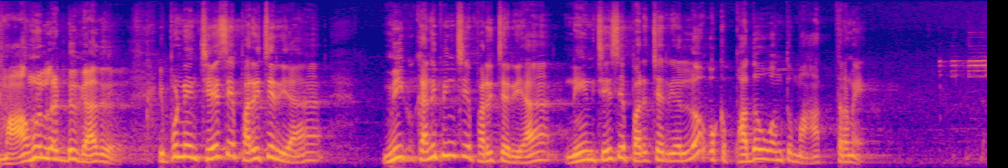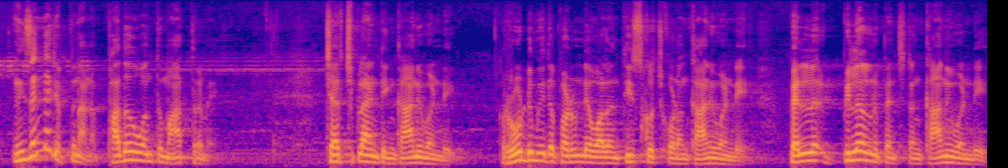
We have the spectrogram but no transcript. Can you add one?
మామూలు లడ్డు కాదు. ఇప్పుడు నేను చేసే పరిచర్య మీకు కనిపించే పరిచర్య నేను చేసే పరిచర్యల్లో ఒక పదో వంతు మాత్రమే. నిజంగా చెప్తున్నాను పదో వంతు మాత్రమే. చర్చ్ ప్లాంటింగ్ కానివ్వండి రోడ్డు మీద పడుండే వాళ్ళని తీసుకొచ్చుకోవడం కానివ్వండి పిల్ల పిల్లలను పెంచడం కానివ్వండి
